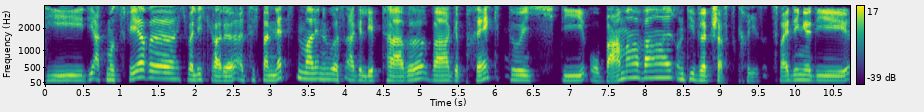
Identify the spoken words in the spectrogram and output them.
die, die Atmosphäre, ich überlege gerade, als ich beim letzten Mal in den USA gelebt habe, war geprägt durch die Obama-Wahl und die Wirtschaftskrise. Zwei Dinge, die,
